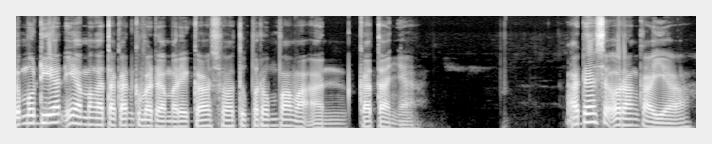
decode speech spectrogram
Kemudian ia mengatakan kepada mereka suatu perumpamaan, katanya, Ada seorang kaya,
